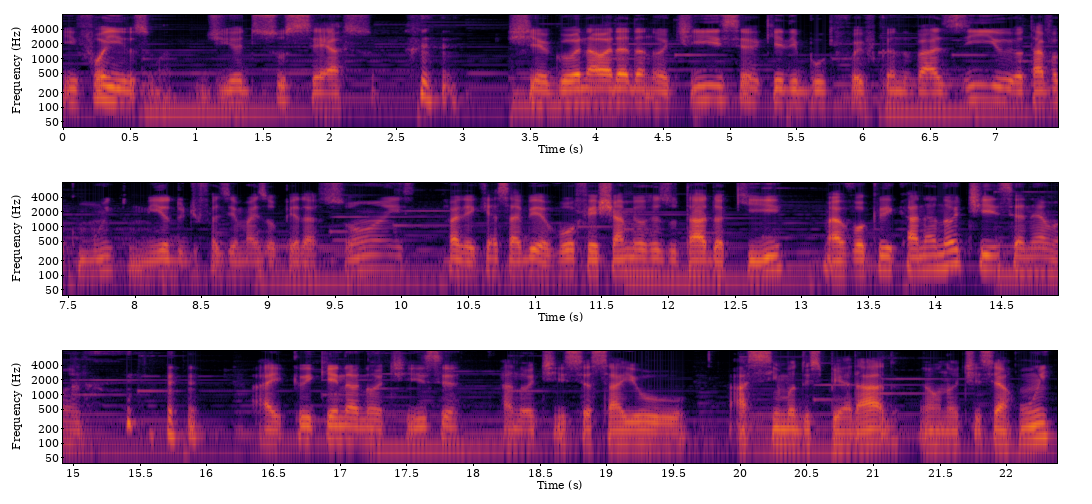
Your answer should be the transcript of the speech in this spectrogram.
E foi isso, mano. Dia de sucesso. Chegou na hora da notícia, aquele book foi ficando vazio, eu tava com muito medo de fazer mais operações. Falei, quer saber? Vou fechar meu resultado aqui, mas vou clicar na notícia, né, mano? Aí cliquei na notícia, a notícia saiu acima do esperado, é uma notícia ruim,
